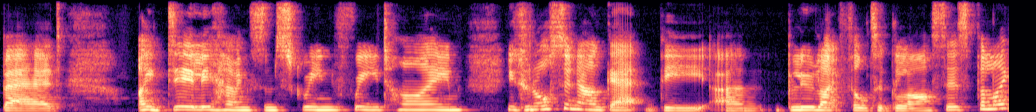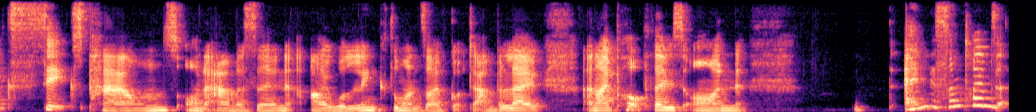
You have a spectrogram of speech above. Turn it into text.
bed ideally having some screen free time. You can also now get the um, blue light filter glasses for like six pounds on Amazon. I will link the ones I've got down below, and I pop those on. And sometimes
